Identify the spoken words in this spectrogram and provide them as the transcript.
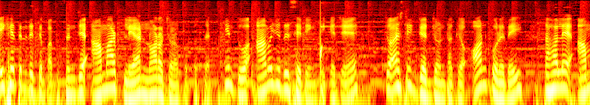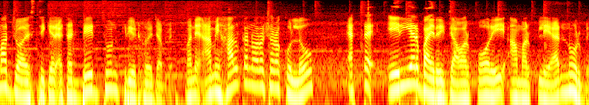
এই ক্ষেত্রে দেখতে পাচ্ছেন যে আমার প্লেয়ার নড়াচড়া করতেছে। কিন্তু আমি যদি সেটিং থেকে যে জয়স্টিক ডেড জোনটাকে অন করে দেই, তাহলে আমার জয়স্টিকের একটা ডেড জোন ক্রিয়েট হয়ে যাবে। মানে আমি হালকা নড়াচড়া করলেও একটা এরিয়ার বাইরে যাওয়ার পরেই আমার প্লেয়ার নড়বে।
